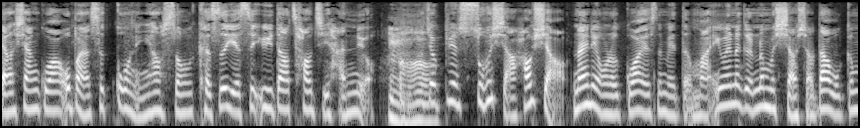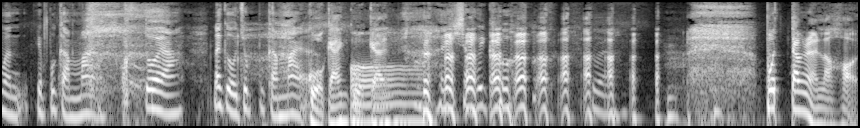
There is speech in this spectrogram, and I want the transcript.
洋香瓜，我本来是过年要收，可是也是遇到超级寒流，嗯就变缩小，好小。那一年我的瓜也是没得卖，因为那个那么小，小到我根本也不敢卖。对啊，那个我就不敢卖了。果干，果干，很小一颗。对啊，不，当然了哈。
